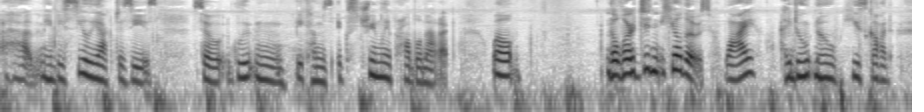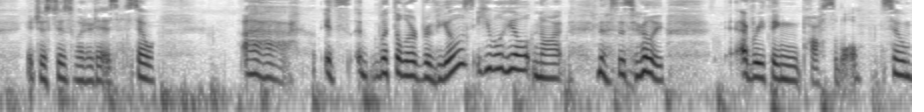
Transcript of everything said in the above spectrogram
uh, maybe celiac disease. So gluten becomes extremely problematic. Well, the Lord didn't heal those. Why? I don't know. He's God. It just is what it is. So, ah, uh, it's what the Lord reveals, He will heal, not necessarily everything possible. So,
